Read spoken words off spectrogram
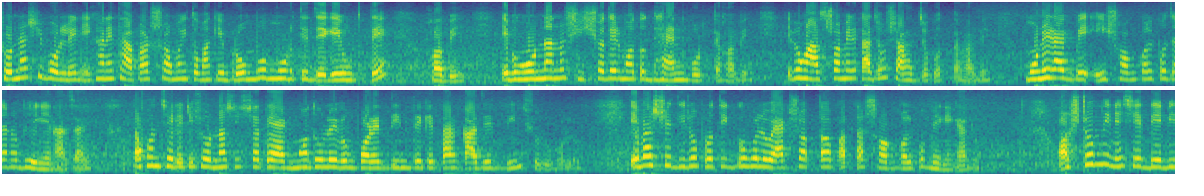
সন্ন্যাসী বললেন, এখানে থাকার সময় তোমাকে ব্রহ্ম মুহূর্তে জেগে উঠতে হবে এবং অন্যান্য শিষ্যদের মতো ধ্যান করতে হবে এবং আশ্রমের কাজেও সাহায্য করতে হবে। মনে রাখবে, এই সংকল্প যেন ভেঙে না যায়। তখন ছেলেটি সন্ন্যাসীর সাথে একমত হলো এবং পরের দিন থেকে তার কাজের দিন শুরু হলো। এবার সে দৃঢ় প্রতিজ্ঞ হলেও এক সপ্তাহ পর তার সংকল্প ভেঙে গেল। অষ্টম দিনে সে দেবী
